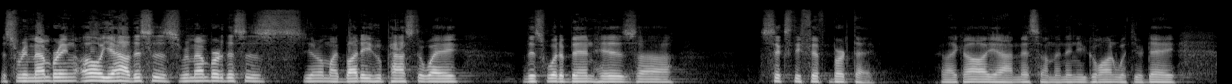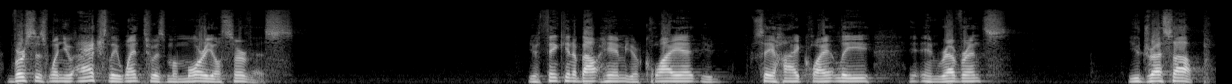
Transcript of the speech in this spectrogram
just remembering, oh yeah, this is, remember, this is, you know, my buddy who passed away. This would have been his uh, 65th birthday. You're like, oh yeah, I miss him. And then you go on with your day. Versus when you actually went to his memorial service. You're thinking about him, you're quiet, you say hi quietly in reverence. You dress up.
